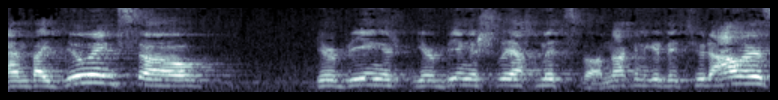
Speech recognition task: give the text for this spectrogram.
And by doing so, you're being a, you're being a shliach mitzvah. I'm not going to give you two dollars.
